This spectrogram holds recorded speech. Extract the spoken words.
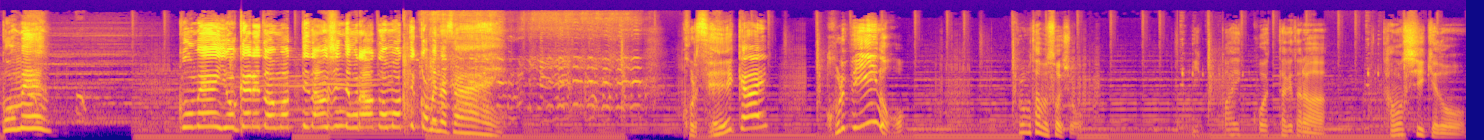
ごめん。ごめんよかれと思って楽しんでもらおうと思って。ごめんなさい。これ正解？これでいいの？れも多分そうでしょ。いっぱいこうやってあげたら楽しいけど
